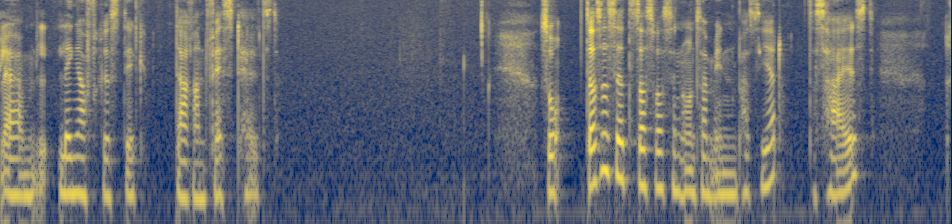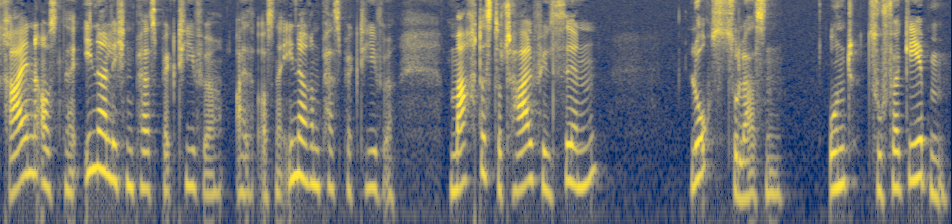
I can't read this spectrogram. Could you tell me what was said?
äh, längerfristig daran festhältst. So, das ist jetzt das, was in unserem Innen passiert. Das heißt, rein aus einer innerlichen Perspektive, also aus einer inneren Perspektive, macht es total viel Sinn, loszulassen und zu vergeben.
